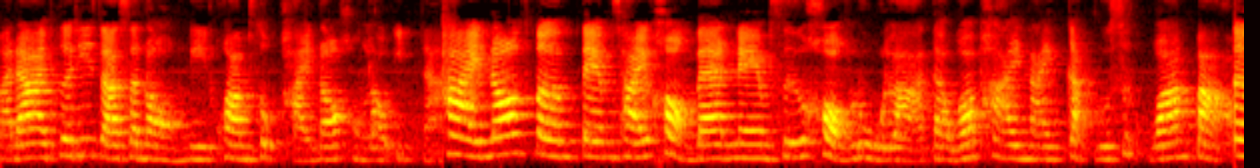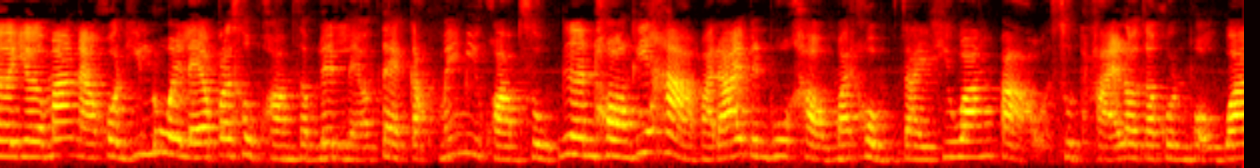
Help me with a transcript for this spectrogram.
มาได้ เพื่อที่จะสนองนีดความสุขภายนอกของเราอีกนะภายนอกเติมเต็มใช้ของแบรนด์เนมซื้อของหรูหราแต่ว่าภายในกลับรู้สึกว่างเปล่าเจอเยอะมากนะคนที่รวยแล้วประสบความสำเร็จแล้วแต่กลับไม่มีความสุข เงินทองที่หามาได้เป็นภูเขามาถมใจที่ว่างเปล่า สุดท้ายเราจะค้นพบว่า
